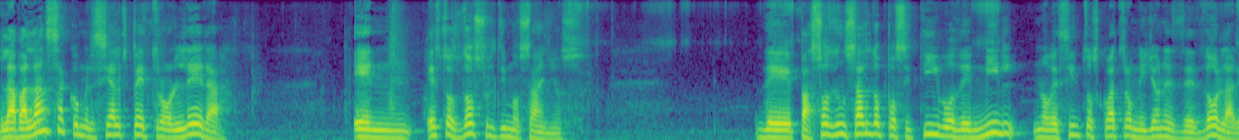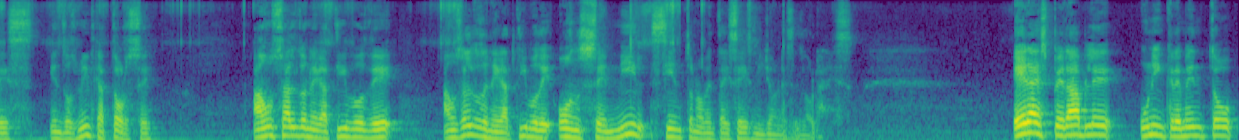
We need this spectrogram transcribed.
La balanza comercial petrolera en estos dos últimos años pasó de un saldo positivo de 1.904 millones de dólares en 2014 a un saldo negativo de a un saldo de negativo de 11.196 millones de dólares. Era esperable un incremento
